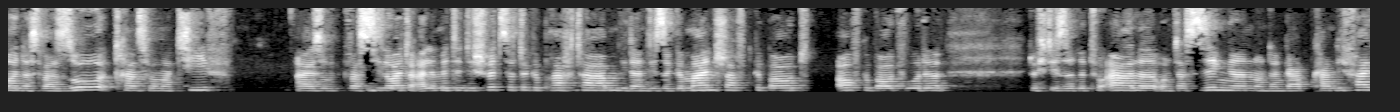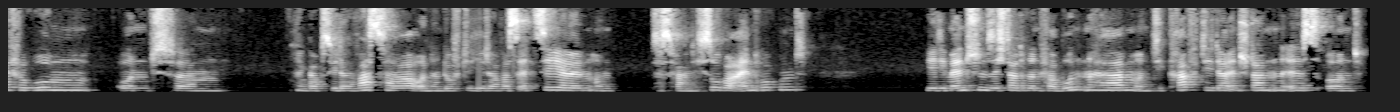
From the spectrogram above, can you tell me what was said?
und das war so transformativ. Also was die Leute alle mit in die Schwitzhütte gebracht haben, wie dann diese Gemeinschaft gebaut, aufgebaut wurde durch diese Rituale und das Singen und dann gab, kam die Pfeife rum und ähm, dann gab es wieder Wasser und dann durfte jeder was erzählen. Und das fand ich so beeindruckend, wie die Menschen sich da drin verbunden haben und die Kraft, die da entstanden ist. Und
